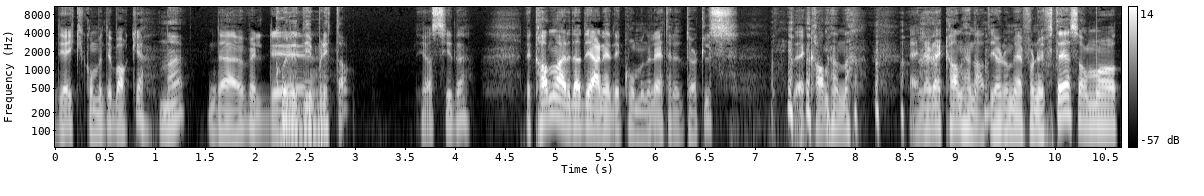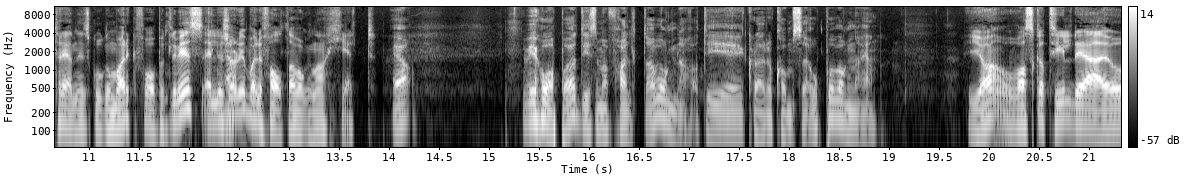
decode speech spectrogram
De har ikke kommet tilbake. Nei, Det er jo veldig hvor er de blitt av? Ja, si det. Det kan være det at de er nede i kummen og leter etter turtles. Det kan hende. Eller det kan hende at de gjør noe mer fornuftig, som å trene i skog og mark, forhåpentligvis. Eller så har de bare falt av vogna helt. Ja. Vi håper jo at de som har falt av vogna, at de klarer å komme seg opp på vogna igjen. Ja, og hva skal til? Det er jo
